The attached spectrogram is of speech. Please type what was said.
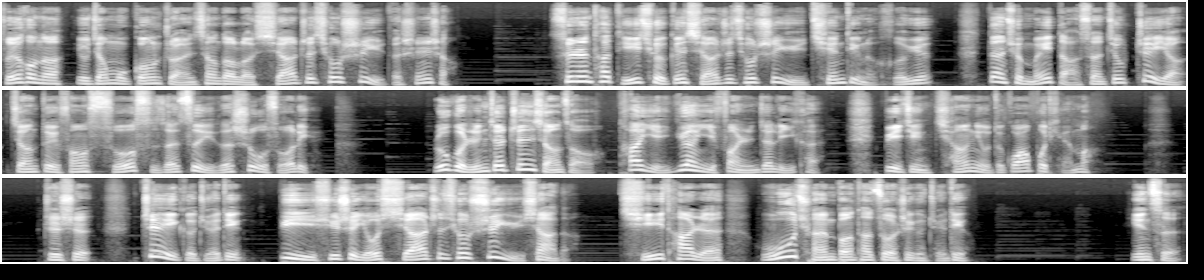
随后呢，又将目光转向到了霞之秋诗雨的身上。虽然他的确跟霞之秋诗雨签订了合约，但却没打算就这样将对方锁死在自己的事务所里。如果人家真想走，他也愿意放人家离开。毕竟强扭的瓜不甜嘛。只是这个决定必须是由霞之丘诗雨下的，其他人无权帮他做这个决定。因此，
